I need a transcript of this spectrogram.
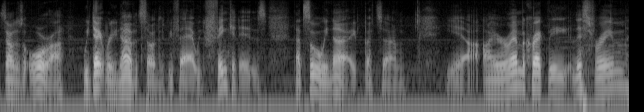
Zelda's aura. We don't really know if it's Zelda to be fair. We think it is. That's all we know. But um, yeah, I remember correctly, this room,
